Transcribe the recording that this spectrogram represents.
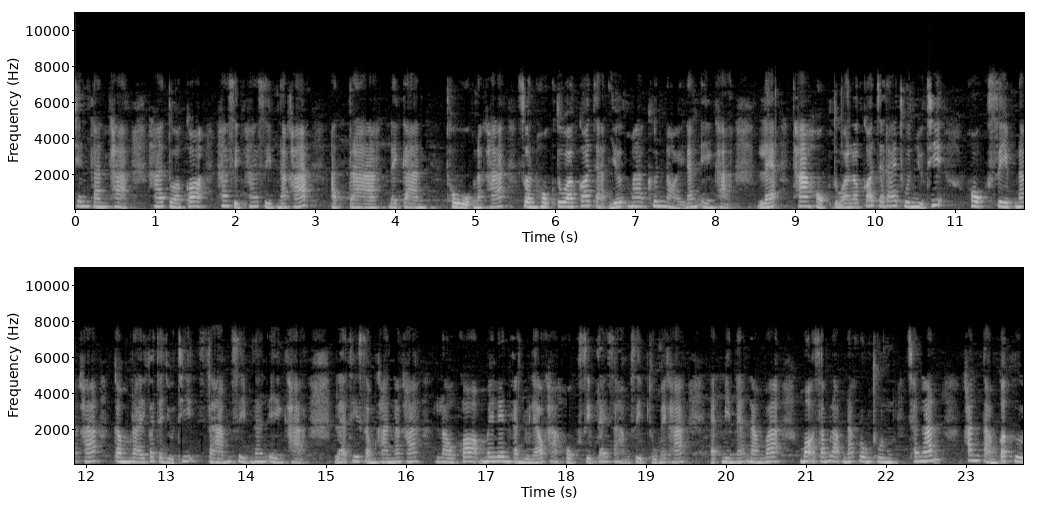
เช่นกันค่ะ 5 ตัวก็ 50-50 นะคะ อัตราในการถูกนะคะ ส่วน 6 ตัวก็จะเยอะมากขึ้นหน่อยนั่นเองค่ะ และถ้า 6 ตัวเราก็จะได้ทุนอยู่ที่ 60 นะคะกำไรก็จะอยู่ที่ 30 นั่นเองค่ะ และที่สำคัญนะคะ เราก็ไม่เล่นกันอยู่แล้วค่ะ 60 ได้ 30 ถูกไหมคะ แอดมินแนะนำว่าเหมาะสำหรับนักลงทุน ฉะนั้นขั้นต่ำก็คือ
